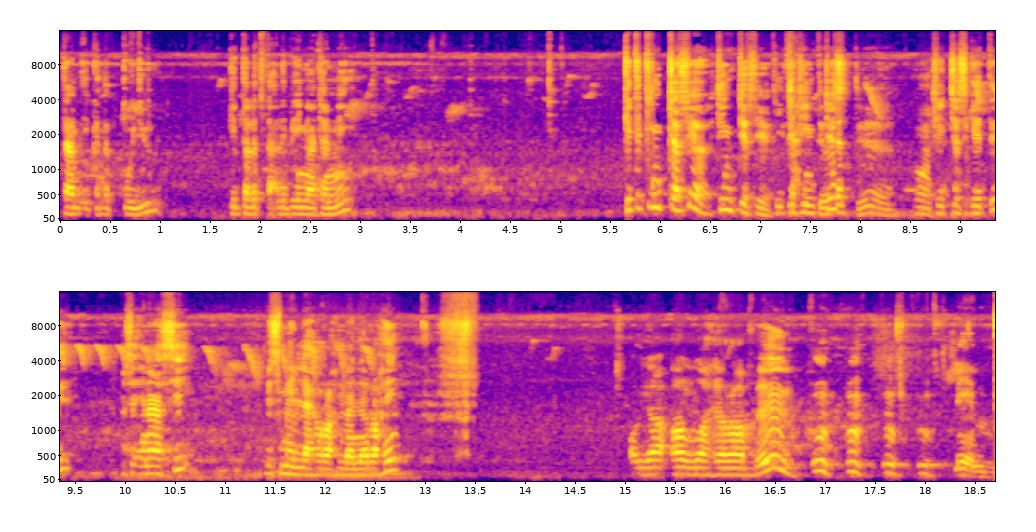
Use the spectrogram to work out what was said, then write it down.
kita ambil ikan tepuyu, kita letak lebih macam ni. Kita cincas ya, cincas ya. Kita cincas. Oh, cincas kita. Masukkan nasi. Bismillahirrahmanirrahim. Oh ya Allah ya Rabbi. Hmm, hmm, hmm, hmm.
